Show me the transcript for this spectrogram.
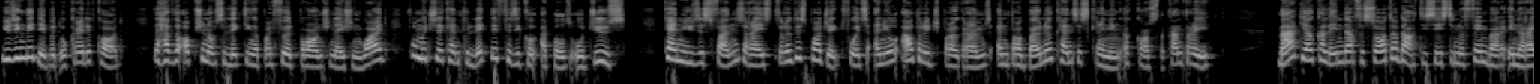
using their debit or credit card. They have the option of selecting a preferred branch nationwide from which they can collect their physical apples or juice. CAN uses funds raised through this project for its annual outreach programs and pro bono cancer screening across the country. Merk jou kalender vir Saterdag die 16 November en ry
